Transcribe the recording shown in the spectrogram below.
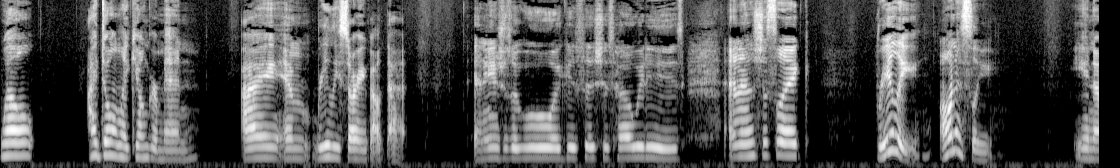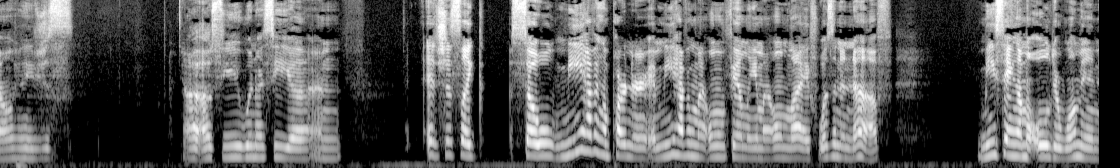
Well, I don't like younger men. I am really sorry about that. And he's just like, Oh, I guess that's just how it is. And it's just like, Really? Honestly? You know, he's just, I'll see you when I see you. And it's just like, so me having a partner and me having my own family and my own life wasn't enough me saying I'm an older woman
